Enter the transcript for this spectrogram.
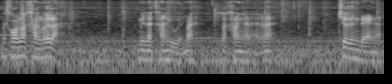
ไม่เคาะระฆังด้วยล่ะ มีระฆังอยู่เห็นป่ะระฆังอะไรเห็นป่ะเชือกแดงๆอะ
